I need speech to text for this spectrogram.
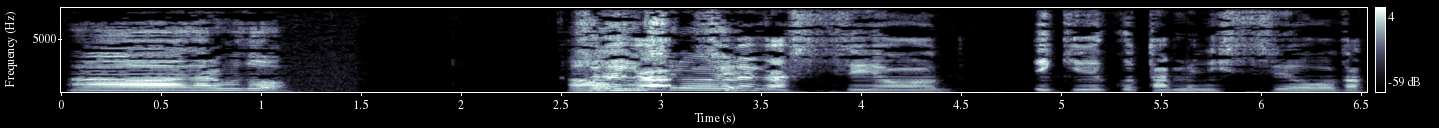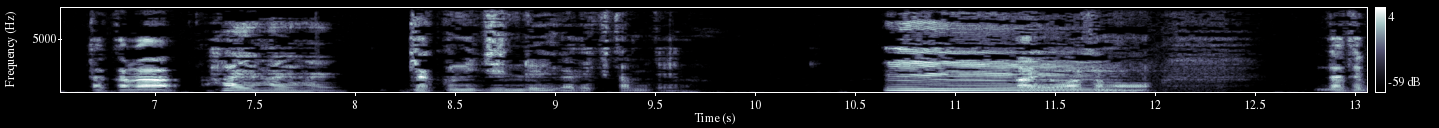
あー、なるほど。それが、それが必要、生き抜くために必要だったから、はいはいはい。逆に人類ができたみたいな。うーん。あれはそ、の、だって、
